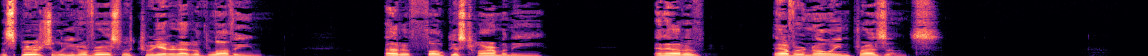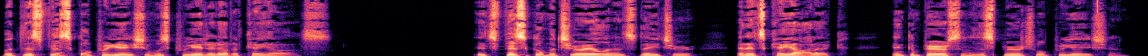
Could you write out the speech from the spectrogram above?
The spiritual universe was created out of loving out of focused harmony and out of ever knowing presence. But this physical creation was created out of chaos. It's physical material in its nature, and it's chaotic in comparison to the spiritual creation.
